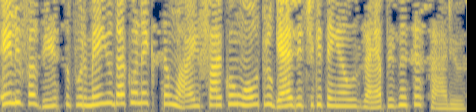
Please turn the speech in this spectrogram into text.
Ele faz isso por meio da conexão Wi-Fi com outro gadget que tenha os apps necessários.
